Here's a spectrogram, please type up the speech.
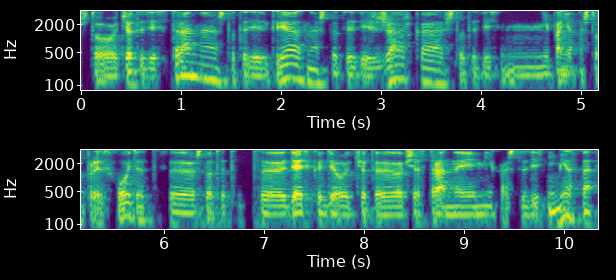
что что-то здесь странно, что-то здесь грязно, что-то здесь жарко, что-то здесь непонятно, что происходит, э, что-то этот э, дядька делает что-то вообще странное, и мне кажется, здесь не место.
